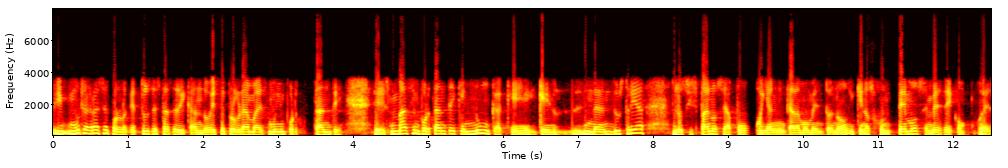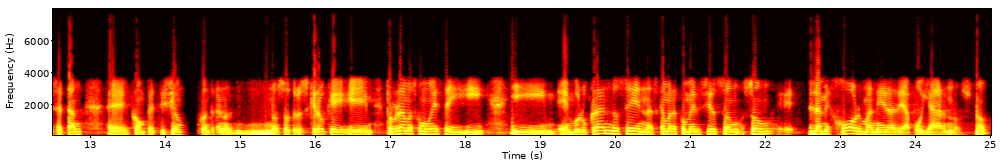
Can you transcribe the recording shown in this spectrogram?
y muchas gracias por lo que tú te estás dedicando. Este programa es muy importante. Es más importante que nunca que, que en la industria los hispanos se apoyan en cada momento, ¿no? Y que nos juntemos en vez de ser tan eh, competición contra nosotros. Creo que eh, programas como este y, involucrándose en las cámaras de comercio son, son eh, la mejor manera de apoyarnos, ¿no?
